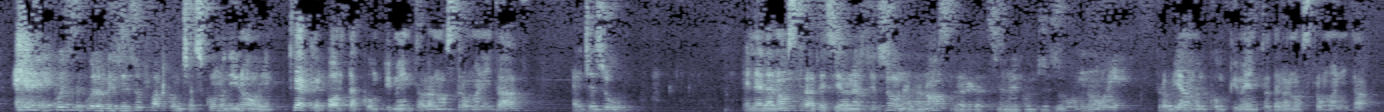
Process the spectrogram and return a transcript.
e questo è quello che Gesù fa con ciascuno di noi. Chi è che porta a compimento la nostra umanità? È Gesù. E nella nostra adesione a Gesù, nella nostra relazione con Gesù, noi troviamo il compimento della nostra umanità.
